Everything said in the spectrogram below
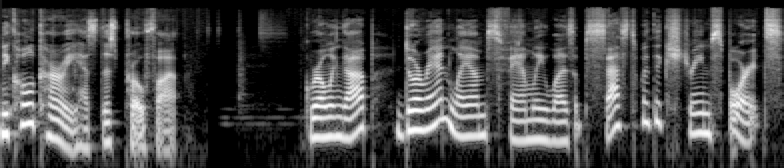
Nicole Curry has this profile. Growing up, Duran Lamb's family was obsessed with extreme sports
